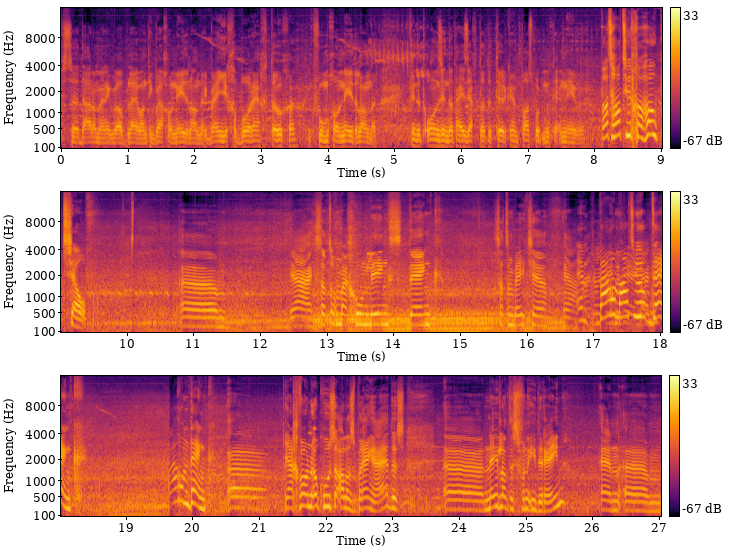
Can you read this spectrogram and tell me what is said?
Dus uh, daarom ben ik wel blij, want ik ben gewoon Nederlander. Ik ben hier geboren en getogen. Ik voel me gewoon Nederlander. Ik vind het onzin dat hij zegt dat de Turken hun paspoort moeten inleveren. Wat had u gehoopt zelf? Um, ja, ik zat toch bij GroenLinks, Denk. Ik zat een beetje... Ja, en waarom had u op Denk? Waarom Denk? Uh, ja, gewoon ook hoe ze alles brengen. Hè? Dus uh, Nederland is van iedereen. En um,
